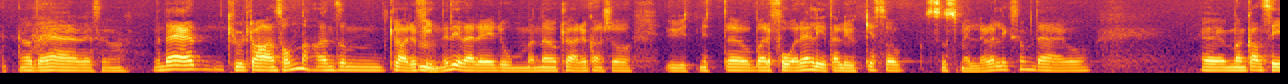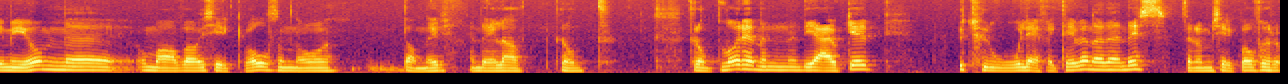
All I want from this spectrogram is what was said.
ja, det er liksom Men det er kult å ha en sånn. da En som klarer å Mm. finne de der rommene og klarer kanskje å utnytte og bare får en liten luke, så, så smeller det, liksom. Det er jo Man kan si mye om, eh, om Mava og Kirkevold, som nå danner en del av front, fronten vår, men de er jo ikke utrolig effektive nødvendigvis. Selv om Kirkevold for,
